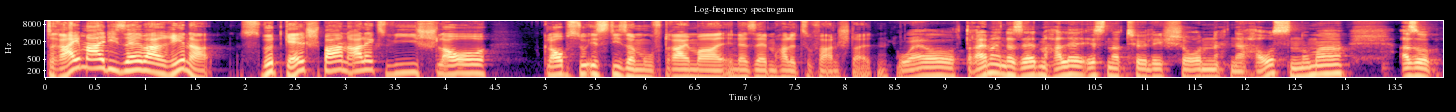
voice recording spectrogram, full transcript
Dreimal dieselbe Arena es wird Geld sparen, Alex. Wie schlau glaubst du, ist dieser Move, dreimal in derselben Halle zu veranstalten? Well, dreimal in derselben Halle ist natürlich schon eine Hausnummer. Also,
